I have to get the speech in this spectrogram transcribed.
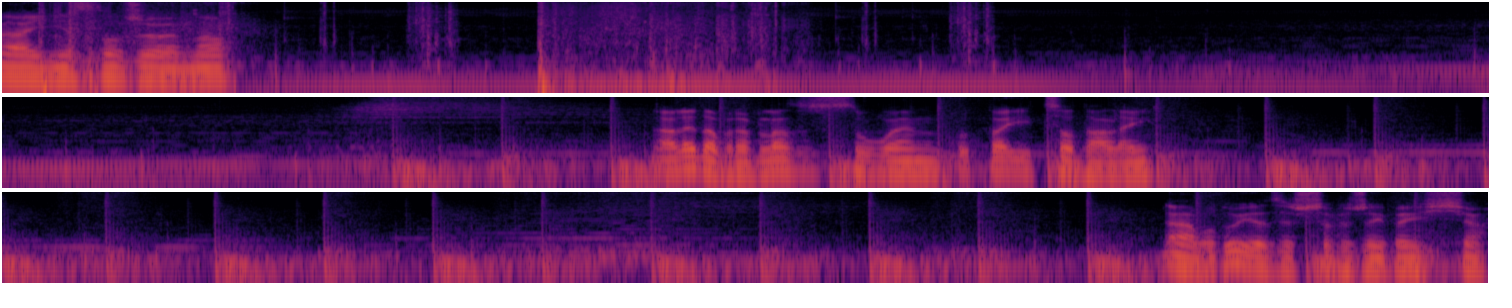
Aj, nie zdążyłem, no. Ale dobra, wlazłem tutaj i co dalej? A, bo tu jest jeszcze wyżej wejścia.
